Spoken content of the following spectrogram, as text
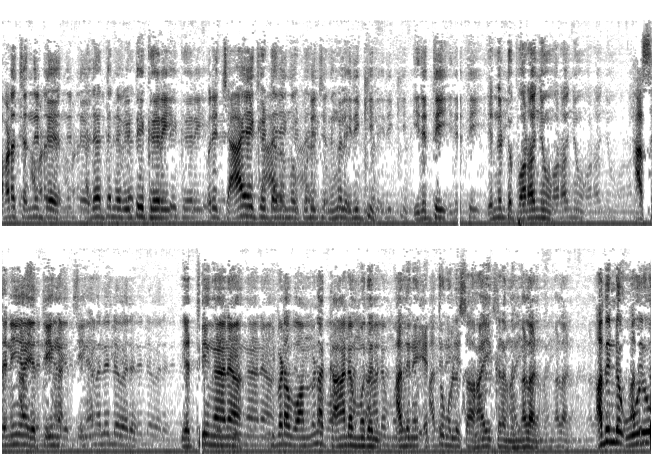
അവിടെ ചെന്നിട്ട് അദ്ദേഹത്തിന്റെ വീട്ടിൽ കയറി ഒരു ചായ കിട്ടതൊന്ന് കുടിച്ച് നിങ്ങൾ ഇരിക്കി. ഇരുത്തി. എന്നിട്ട് പറഞ്ഞു ഹസനിയ എത്തിങ്ങാന ഇവിടെ വന്ന കാലം മുതൽ അതിനെ ഏറ്റവും കൂടുതൽ സഹായിക്കണം നിങ്ങളാണ്. അതിന്റെ ഓരോ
